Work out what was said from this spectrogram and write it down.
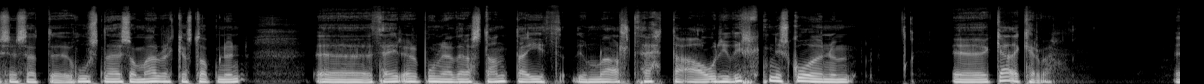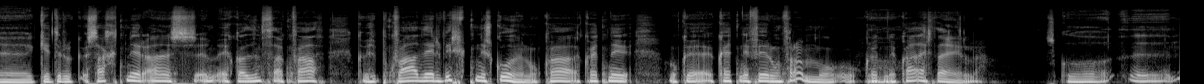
sagt uh, húsnæðis og mannverkjastofnun uh, þeir eru búin að vera að standa í núna allt þetta ár í virkni skoðunum uh, gæðakerfa uh, getur sagt mér aðeins um, eitthvað um það hvað, hvað er virkni skoðun og hvað, hvernig, og hve- hvernig fer hún fram og, og hvernig, hvað er það eiginlega? sko um,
